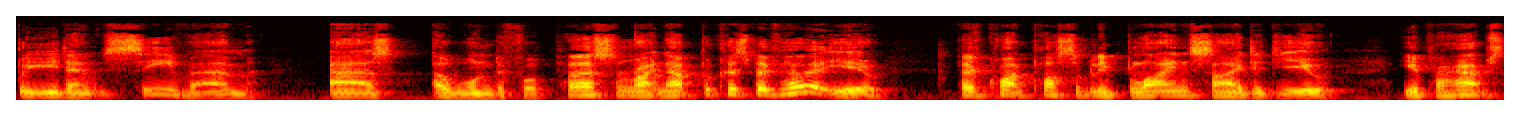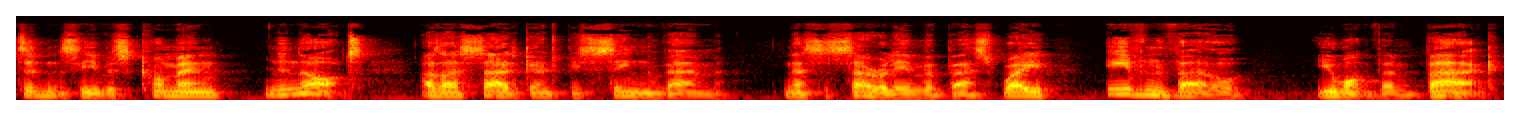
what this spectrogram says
but you don't see them as a wonderful person right now because they've hurt you. They've quite possibly blindsided you. You perhaps didn't see this coming. You're not, as I said, going to be seeing them necessarily in the best way, even though you want them back.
